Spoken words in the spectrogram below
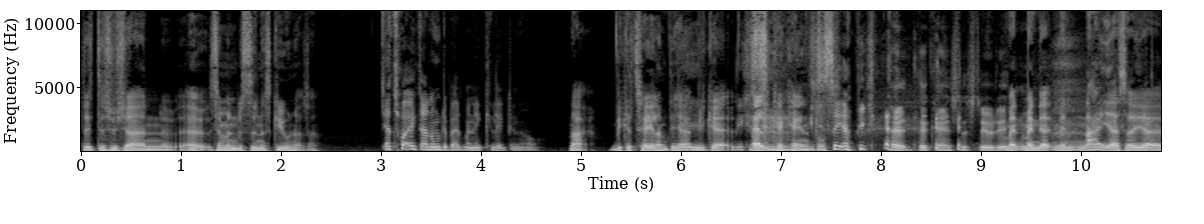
Det, det synes jeg er, en, er simpelthen ved siden af skiven, altså. Jeg tror ikke, der er nogen debat, man ikke kan lægge det ned over. Nej, vi kan tale om det her. Vi kan, vi kan alt se- kan Vi kan cancels. se, om vi kan. Alt kan canceles, det er jo det. Men, men, jeg, men nej, altså, jeg,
